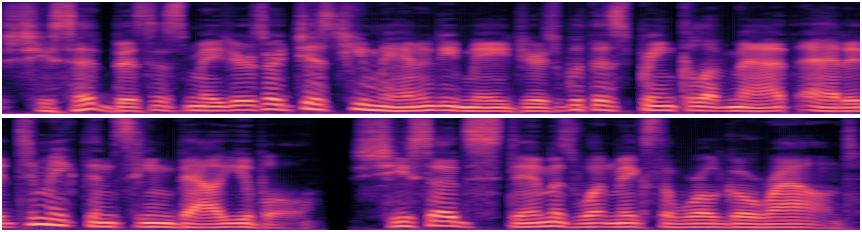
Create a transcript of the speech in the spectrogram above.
She said business majors are just humanity majors with a sprinkle of math added to make them seem valuable. She said STEM is what makes the world go round.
